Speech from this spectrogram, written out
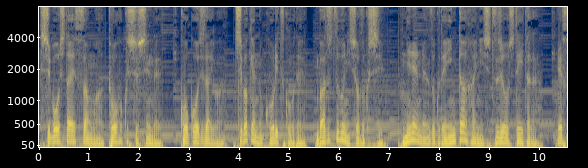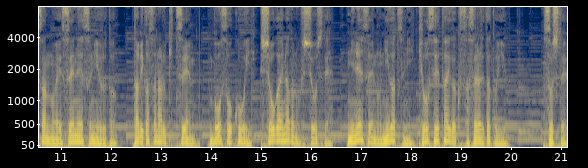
死亡した S さんは東北出身で、高校時代は千葉県の公立校で馬術部に所属し、2年連続でインターハイに出場していたが、S さんの SNS によると、度重なる喫煙、暴走行為、傷害などの不祥事で、2年生の2月に強制退学させられたという。そして、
